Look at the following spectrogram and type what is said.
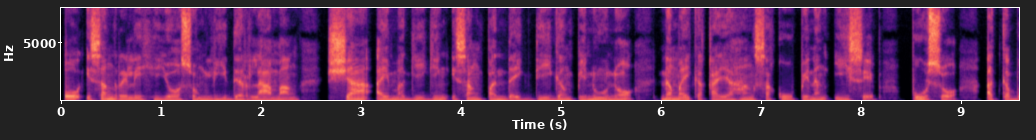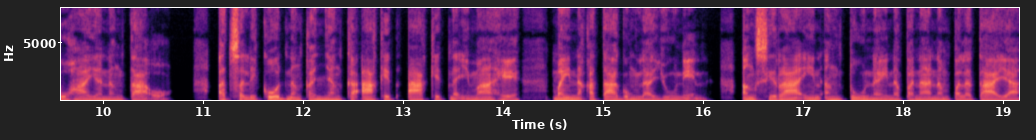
o isang relihiyosong lider lamang, siya ay magiging isang pandaigdigang pinuno na may kakayahang sakupin ang isip, puso at kabuhayan ng tao at sa likod ng kanyang kaakit-akit na imahe may nakatagong layunin, ang sirain ang tunay na pananampalataya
